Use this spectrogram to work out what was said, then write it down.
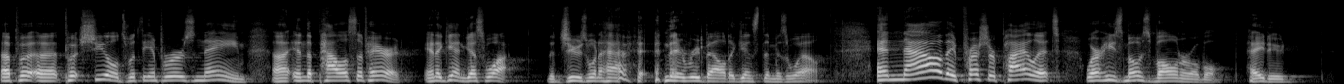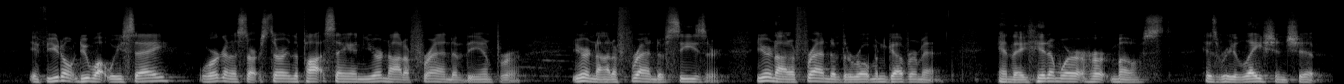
uh, put, uh, put shields with the emperor's name uh, in the palace of Herod. And again, guess what? The Jews want to have it, and they rebelled against them as well. And now they pressure Pilate where he's most vulnerable. Hey, dude, if you don't do what we say, we're going to start stirring the pot saying, You're not a friend of the emperor. You're not a friend of Caesar. You're not a friend of the Roman government. And they hit him where it hurt most his relationship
